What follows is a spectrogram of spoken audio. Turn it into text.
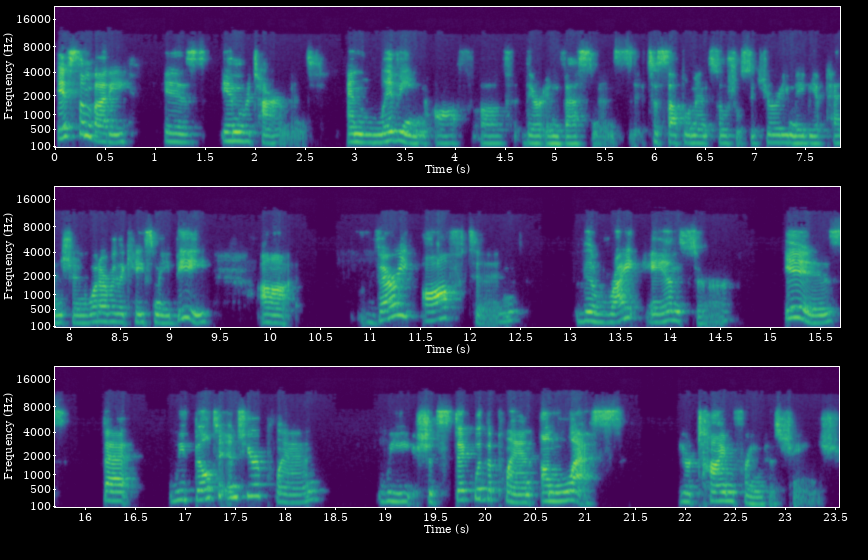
If somebody is in retirement and living off of their investments to supplement Social Security, maybe a pension, whatever the case may be. Uh, very often, the right answer is that we've built it into your plan. We should stick with the plan unless your time frame has changed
